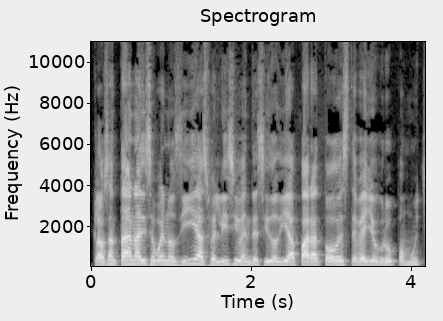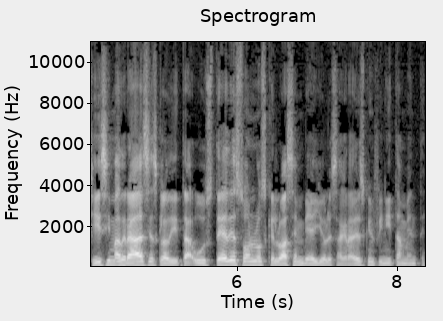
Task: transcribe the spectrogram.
Clau Santana dice buenos días, feliz y bendecido día para todo este bello grupo. Muchísimas gracias, Claudita. Ustedes son los que lo hacen bello, les agradezco infinitamente.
